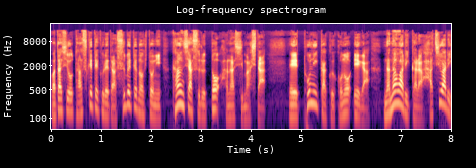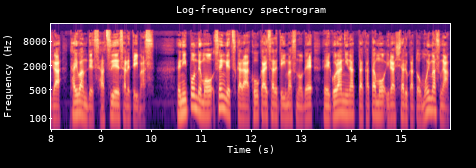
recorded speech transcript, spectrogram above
私を助けてくれたすべての人に感謝すると話しました、えー、とにかくこの映画7割から8割が台湾で撮影されています。日本でも先月から公開されていますので、えー、ご覧になった方もいらっしゃるかと思いますが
